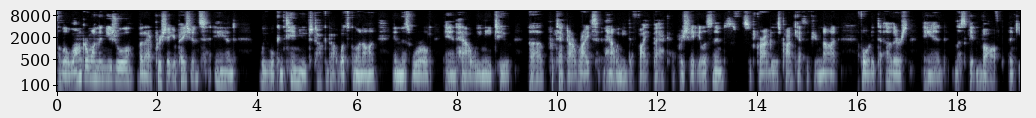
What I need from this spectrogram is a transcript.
a little longer one than usual, but I appreciate your patience and we will continue to talk about what's going on in this world and how we need to uh, protect our rights and how we need to fight back. I appreciate you listening. subscribe to this podcast if you're not. Forward it to others and let's get involved. Thank you.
